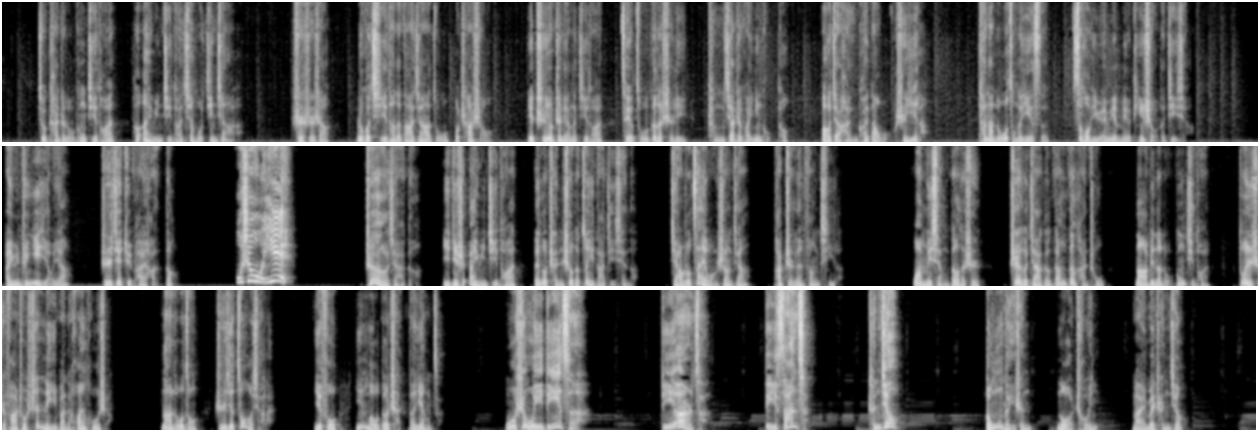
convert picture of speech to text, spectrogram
就看着鲁工集团。和艾云集团相互竞价了。事实上，如果其他的大家族不插手，也只有这两个集团才有足够的实力啃下这块硬骨头。报价很快到五十亿了。看那卢总的意思，似乎远远没有停手的迹象。艾云珍一咬牙，直接举牌喊道：“五十五亿！”这价格已经是艾云集团能够承受的最大极限了。假如再往上加，他只能放弃了。万没想到的是，这个价格刚刚喊出，那边的鲁工集团顿时发出胜利一般的欢呼声。那卢总直接坐下来，一副阴谋得逞的样子。五十五亿，第一次，第二次，第三次，成交！咚的一声，落锤，买卖成交。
